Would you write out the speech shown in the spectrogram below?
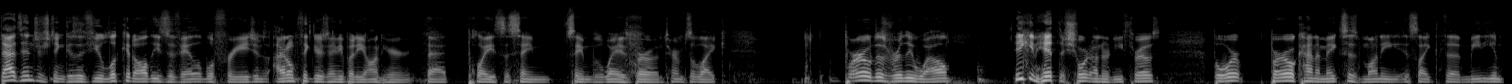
that's interesting because if you look at all these available free agents, I don't think there's anybody on here that plays the same same way as Burrow in terms of like Burrow does really well. He can hit the short underneath throws, but where Burrow kind of makes his money is like the medium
